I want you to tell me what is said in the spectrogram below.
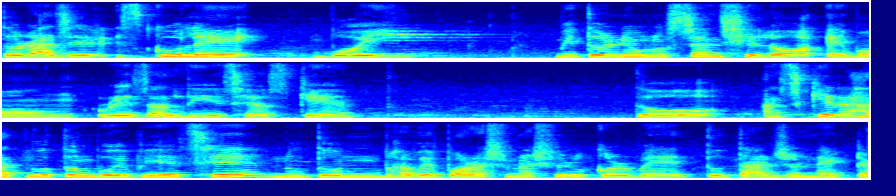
তো রাজের স্কুলে বই বিতরণী অনুষ্ঠান ছিল এবং রেজাল্ট দিয়েছে আজকে। তো আজকে রাহাত নতুন বই পেয়েছে নতুনভাবে পড়াশোনা শুরু করবে তো তার জন্য একটা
